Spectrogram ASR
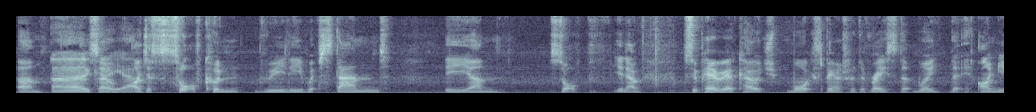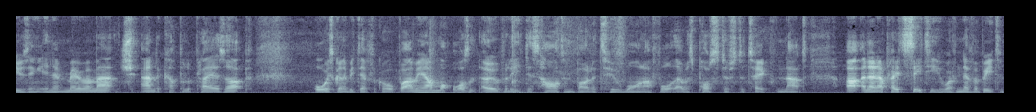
Um, Uh, okay, so yeah. I just sort of couldn't really withstand the um, sort of you know superior coach, more experience with the race that we that I'm using in a mirror match, and a couple of players up. Always going to be difficult, but I mean, I'm wasn't overly disheartened by the two-one. I thought there was positives to take from that. Uh, and then I played CT, who I've never beaten,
